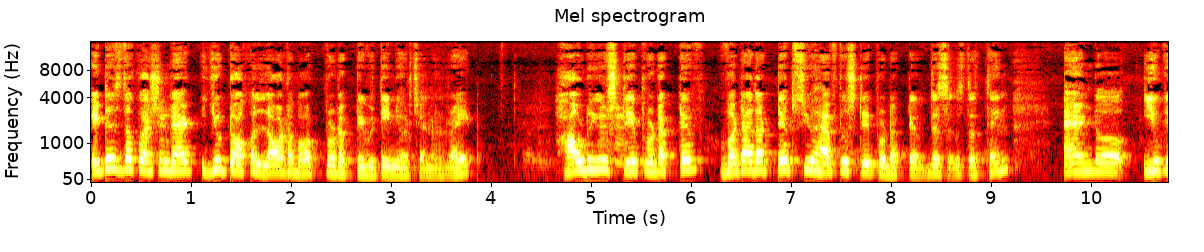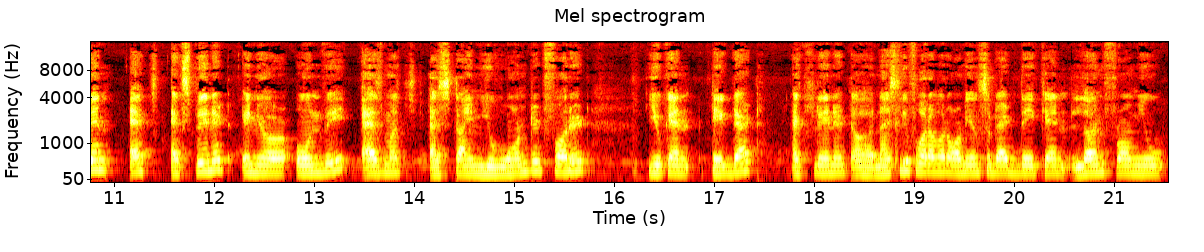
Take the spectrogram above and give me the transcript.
it is the question that you talk a lot about productivity in your channel right? How do you stay productive? What are the tips you have to stay productive? This is the thing. And uh, you can ex- explain it in your own way as much as time you want it for it. You can take that explain it uh, nicely for our audience so that they can learn from you.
